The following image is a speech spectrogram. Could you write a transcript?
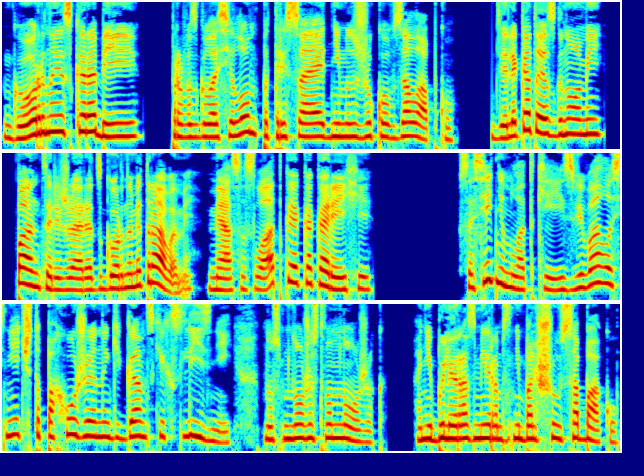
«Горные скоробеи!» — провозгласил он, потрясая одним из жуков за лапку. «Деликатес гномий! Панцири жарят с горными травами, мясо сладкое, как орехи, в соседнем лотке извивалось нечто похожее на гигантских слизней, но с множеством ножек. Они были размером с небольшую собаку,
